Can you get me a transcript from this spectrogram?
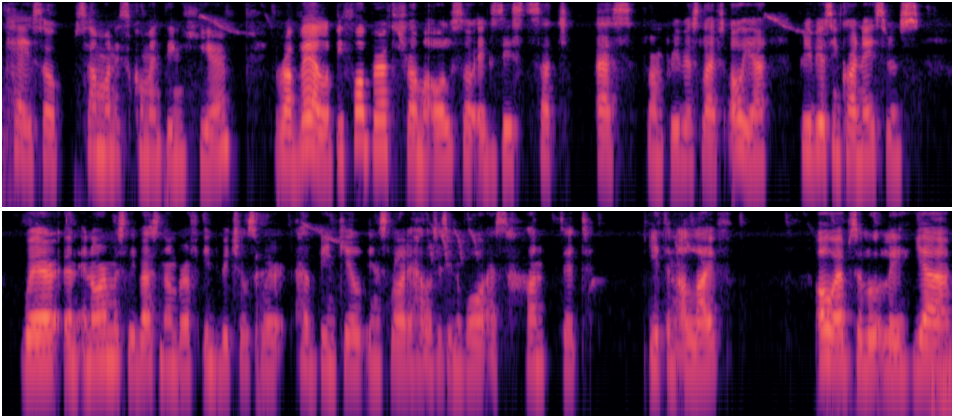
Okay, so someone is commenting here. Ravel, before birth trauma also exists, such as from previous lives. Oh, yeah, previous incarnations, where an enormously vast number of individuals were have been killed in slaughterhouses in war as hunted, eaten alive. Oh, absolutely, yeah.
